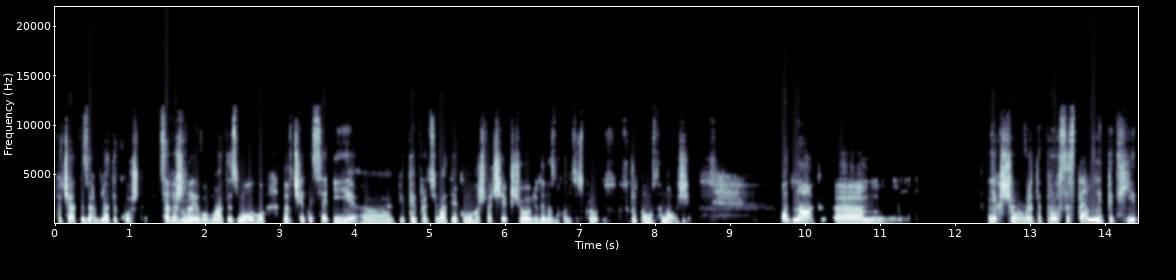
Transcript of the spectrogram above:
почати заробляти кошти. Це важливо мати змогу навчитися і е, піти працювати якомога швидше, якщо людина знаходиться в скру- скрутному становищі. Однак, ем, якщо говорити про системний підхід,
